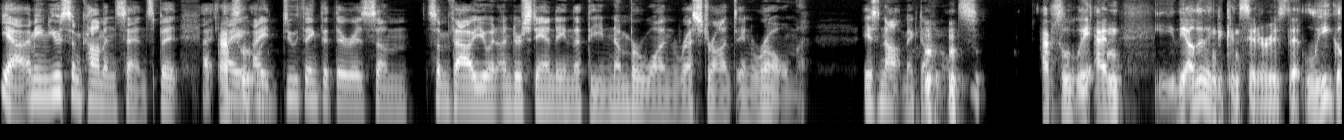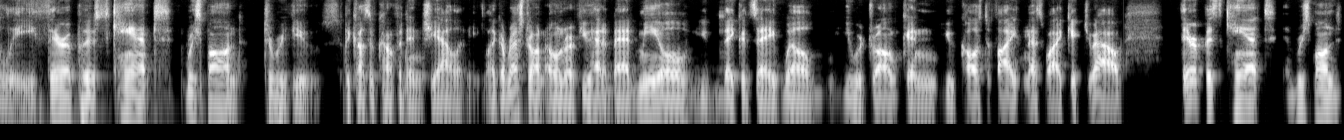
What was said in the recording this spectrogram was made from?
Yeah, I mean, use some common sense, but I, I, I do think that there is some some value in understanding that the number one restaurant in Rome is not McDonald's. Absolutely. And the other thing to consider is that legally, therapists can't respond to reviews because of confidentiality. Like a restaurant owner, if you had a bad meal, you, they could say, well, you were drunk and you caused a fight, and that's why I kicked you out. Therapists can't respond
